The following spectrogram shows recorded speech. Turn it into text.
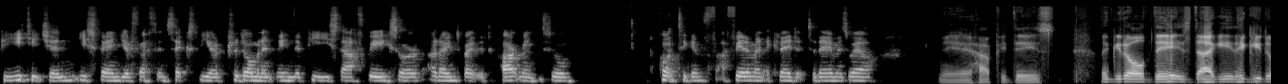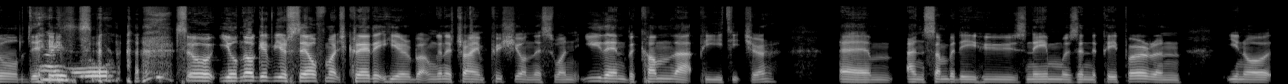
PE teaching, you spend your fifth and sixth year predominantly in the PE staff base or around about the department. So I've got to give a fair amount of credit to them as well. Yeah, happy days. The good old days, Daggy, the good old days. so you'll not give yourself much credit here, but I'm going to try and push you on this one. You then become that PE teacher um, and somebody whose name was in the paper and, you know,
